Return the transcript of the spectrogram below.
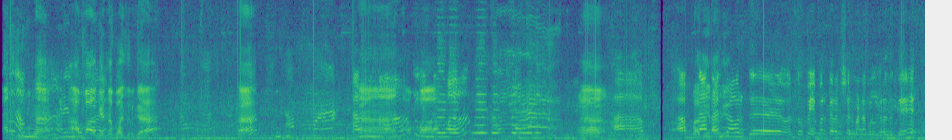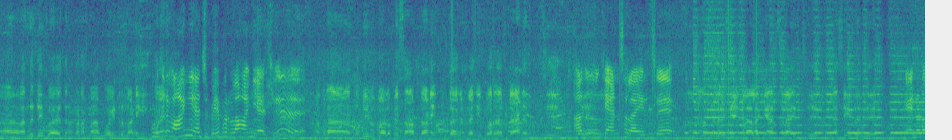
யாரு கூப்பிடுறா? அப்படின்னு அம்மாவுக்கு என்ன பாத்துருக்க அம்மா அம்மா. என்னம்மா வந்துட்டு அப்படிதான் தஞ்சாவூருக்கு வந்து பேப்பர் கரெக்ஷன் பண்ண கொடுக்கறதுக்கு இப்ப திரும்ப நம்ம போயிட்டு இருக்கோம். நீங்க கொடுத்துட்டு வாங்கியாச்சு பேப்பர்லாம் வாங்கியாச்சு. அப்புறம் தொப்பி பாப்பாவில் போய் சாப்பிட்டோம் நீ புத்தக கண்காட்சி போற பிளான் இருந்துச்சு. அது கேன்சல் ஆயிருச்சு. விஷயங்களால கேன்சல் ஆயிருச்சு. என்ன செய்யறது என்னோட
